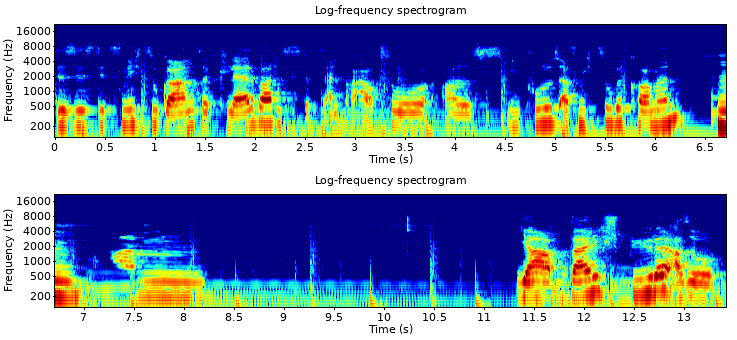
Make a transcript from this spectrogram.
das ist jetzt nicht so ganz erklärbar, das ist jetzt einfach auch so als Impuls auf mich zugekommen. Mhm. Ähm, ja, weil ich spüre, also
